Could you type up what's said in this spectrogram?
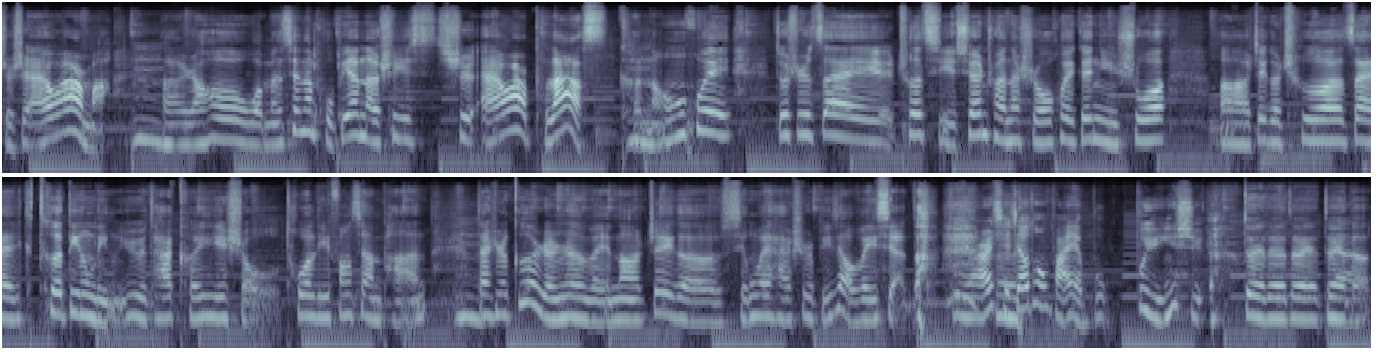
只是 L 二嘛，嗯。呃，然后我们现在普遍的是是 L 二 Plus，可能会就是在车企宣传的时候会跟你说，呃，这个车在特定领域它可以手脱离方向盘，嗯但是个人认为呢，这个行为还是比较危险的。对，而 且交通法也不不允许。对对对对的，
